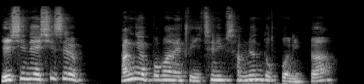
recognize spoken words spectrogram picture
대신에 시세를 방향 뽑아냈던 2023년도 거니까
